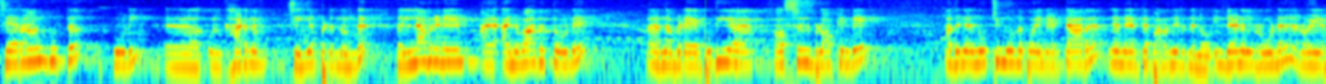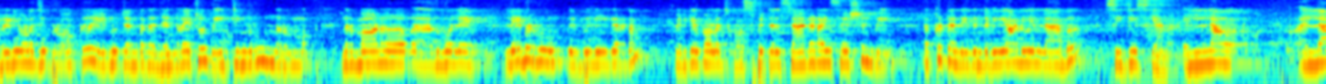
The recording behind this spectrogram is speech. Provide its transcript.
ചേറാങ്കുത്ത് കൂടി ഉദ്ഘാടനം ചെയ്യപ്പെടുന്നുണ്ട്. എല്ലാവരുടെയും അനുവാദത്തോടെ നമ്മുടെ പുതിയ ഹോസ്റ്റൽ ബ്ലോക്കിന്റെ അതിന് നൂറ്റി മൂന്ന് പോയിന്റ് എട്ട് ആറ് ഞാൻ നേരത്തെ പറഞ്ഞിരുന്നല്ലോ. ഇന്റേണൽ റോഡ് റേഡിയോളജി ബ്ലോക്ക് എഴുന്നൂറ്റൻപത് ജനറേറ്റർ വെയിറ്റിംഗ് റൂം നിർമ്മാണ അതുപോലെ ലേബർ റൂം വിപുലീകരണം മെഡിക്കൽ കോളേജ് ഹോസ്പിറ്റൽ സ്റ്റാൻഡർഡൈസേഷൻ ഒക്കെ തന്നെ ഇതിന്റെ V R D L lab C T scan എല്ലാ എല്ലാ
